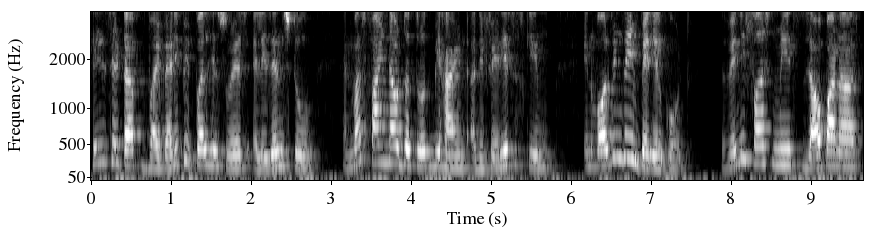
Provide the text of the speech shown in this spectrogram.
He is set up by very people he swears allegiance to and must find out the truth behind a nefarious scheme involving the imperial court. When he first meets Zhao Panar,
